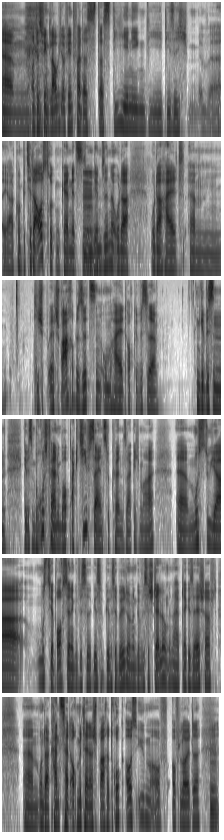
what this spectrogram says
Ähm, und deswegen glaube ich auf jeden Fall, dass, dass diejenigen, die, die sich äh, ja, komplizierter ausdrücken können, jetzt mhm. so in dem Sinne, oder, oder halt ähm, die Sp äh, Sprache besitzen, um halt auch gewisse in gewissen, gewissen Berufsfeldern überhaupt aktiv sein zu können, sag ich mal, äh, musst du ja musst ja, brauchst ja eine gewisse, gewisse Bildung und eine gewisse Stellung innerhalb der Gesellschaft. Ähm, und da kannst du halt auch mit deiner Sprache Druck ausüben auf, auf Leute. Hm.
